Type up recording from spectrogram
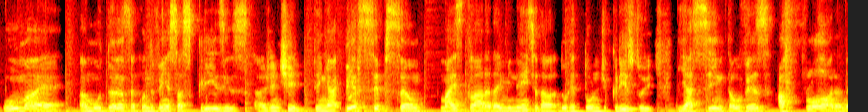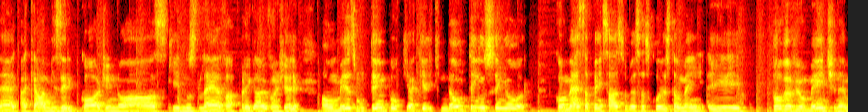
uma é a mudança, quando vem essas crises, a gente tem a percepção mais clara da iminência da, do retorno de Cristo e, e assim talvez aflora, né, aquela misericórdia em nós que nos leva a pregar o evangelho, ao mesmo tempo que aquele que não tem o Senhor começa a pensar sobre essas coisas também. E provavelmente, né,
